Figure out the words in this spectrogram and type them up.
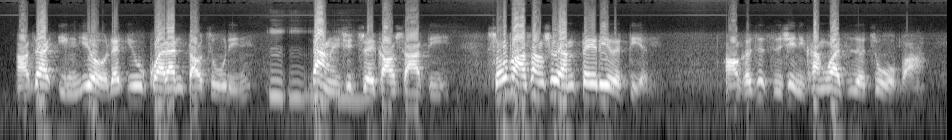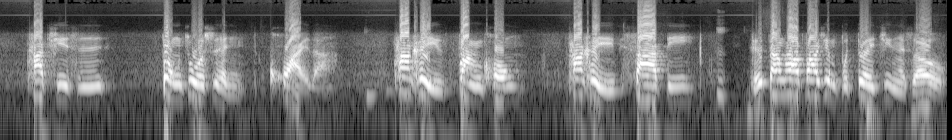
啊，在引诱在诱拐咱导竹林，嗯嗯，让你去追高杀低，手法上虽然卑劣了点。啊！可是仔细你看外资的做法，它其实动作是很快的，它可以放空，它可以杀低，可是当他发现不对劲的时候，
